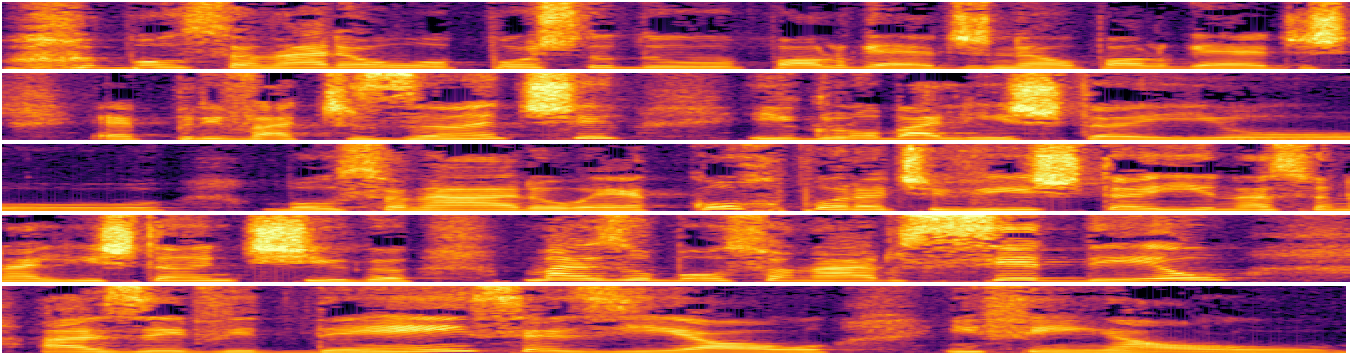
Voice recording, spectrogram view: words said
Bolsonaro é o oposto do Paulo Guedes, né? O Paulo Guedes é privatizante e globalista e o Bolsonaro é corporativista e nacionalista antiga. Mas o Bolsonaro cedeu às evidências e ao, enfim, ao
